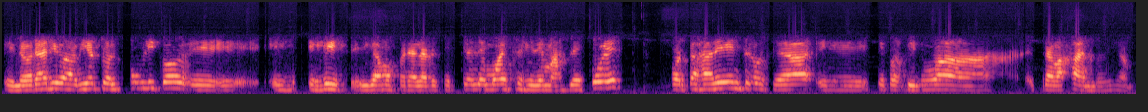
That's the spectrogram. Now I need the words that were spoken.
el horario abierto al público eh, es, es ese, digamos, para la recepción de muestras y demás. Después, puertas adentro, o sea, eh, se continúa trabajando, digamos.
